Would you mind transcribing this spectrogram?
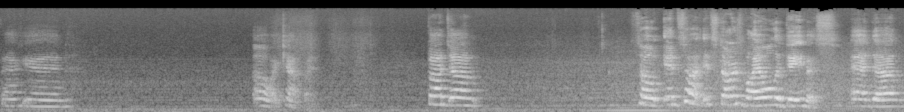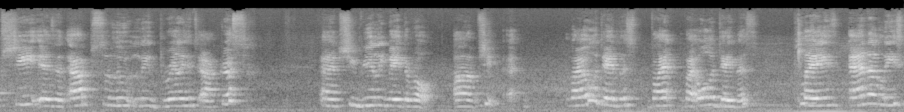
Back in, oh, I can't find it. Um, so it's, uh, it stars Viola Davis. And um, she is an absolutely brilliant actress and she really made the role. Um, she, uh, Viola Davis, Vi- Viola Davis plays Annalise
